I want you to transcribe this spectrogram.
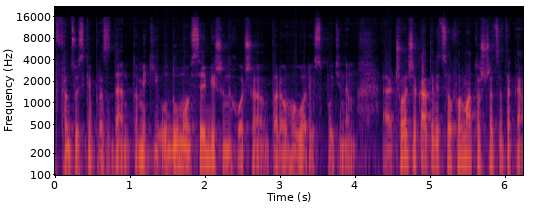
французьким президентом, який одумався і більше не хоче переговорів з Путіним. Чого чекати від цього формату? Що це таке?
